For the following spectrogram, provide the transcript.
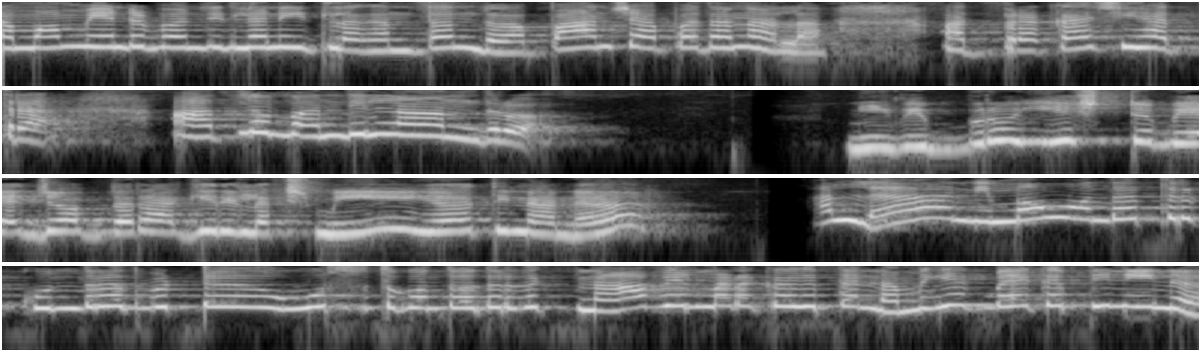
ನಮ್ಮ ಮಮ್ಮಿ ಏನ್ರ ಬಂದಿದ್ಲ ನೀತ್ಲಾಗ ಅಂತಂದು ಪಾನ್ ಶಾಪ್ ಅದನಲ್ಲ ಅದು ಪ್ರಕಾಶಿ ಹತ್ರ. ಆತನು ಬಂದಿಲ್ಲ ಅಂದ್ರು. ನೀವಿಬ್ರು ಇಷ್ಟು ಬೇಜವಾಬ್ದಾರ ಆಗಿರಿ ಲಕ್ಷ್ಮಿ ಹೇಳ್ತೀನಿ ನಾನು. ಅಲ್ಲ ನಿಮ್ಮವ್ವ ಒಂದ್ ಹತ್ರ ಕುಂದ್ರದ್ ಬಿಟ್ಟು ಊರ್ ಸುತ್ತಕೊಂತ ಹೋದ್ರದಕ್ಕೆ ನಾವೇನ್ ಮಾಡಕ್ಕಾಗತ್ತೆ? ನಮಗೆ ಬೇಕತ್ತಿ ನೀನು?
